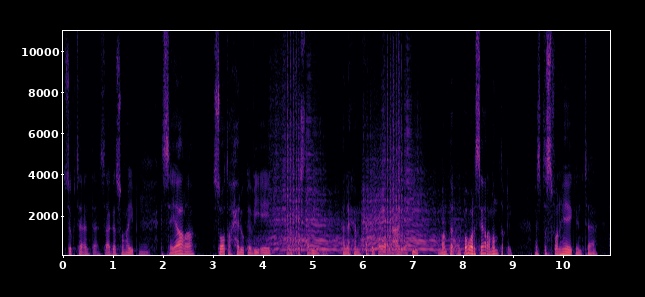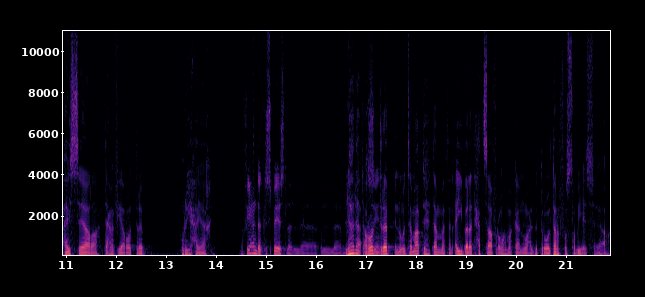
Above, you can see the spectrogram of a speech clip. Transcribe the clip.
سقتها أنت ساقها صهيب مم. السيارة صوتها حلو ك V8 تنفس طبيعي. هلأ إحنا بنحب ال power العالي أكيد. المنطق ال power السيارة منطقي. بس تصفن هيك أنت هاي السيارة تعمل فيها road trip مريحة يا أخي. في عندك space لل بال لا لا. road trip إنه أنت ما بتهتم مثلا أي بلد حتسافره مهما كان نوع البترول تنفس طبيعي السيارة.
